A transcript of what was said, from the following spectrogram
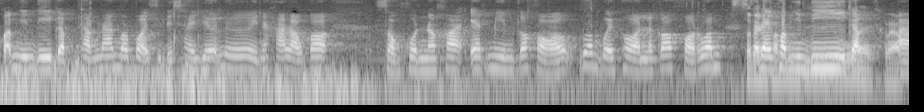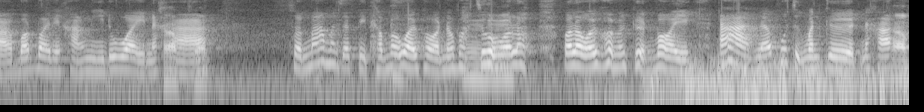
ความยินดีกับทางด้านบอสบอยศิริชัยเยอะเลยนะคะ เราก็สองคนนะคะแอดมินก็ขอร่วมอวยพร แล้วก็ขอร่วมแสดงความยินดีกับด้วยครับ อ่าบอสบอยในครั้งนี้ด้วยนะครัคะบครับ ส่วนมากมันจะติดคำว่าอวยพรนะบอสจูเพราะเราเพราะเราอวยพรมันเกิดบ่อย อ่า แล้วพูดถึงวันเกิดนะคะครับ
